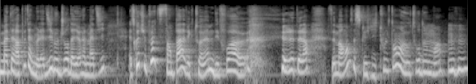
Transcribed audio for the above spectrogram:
ma thérapeute, elle me l'a dit l'autre jour d'ailleurs, elle m'a dit Est-ce que tu peux être sympa avec toi-même des fois J'étais là. C'est marrant, c'est ce que je dis tout le temps autour de moi. Mhm.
